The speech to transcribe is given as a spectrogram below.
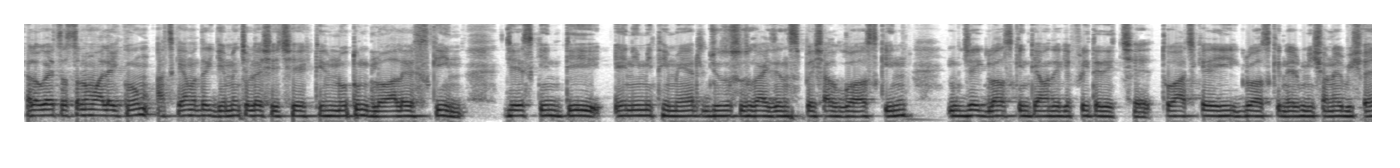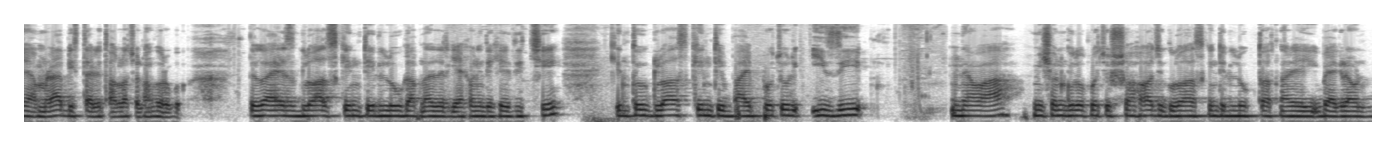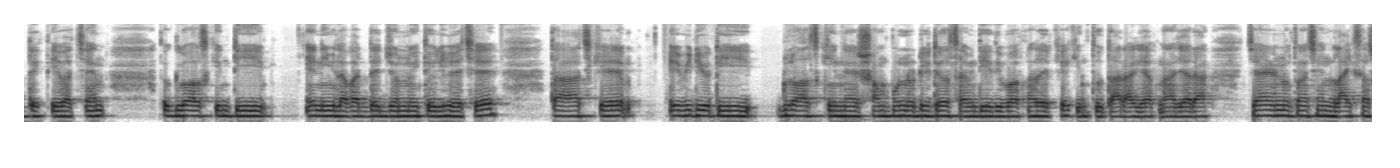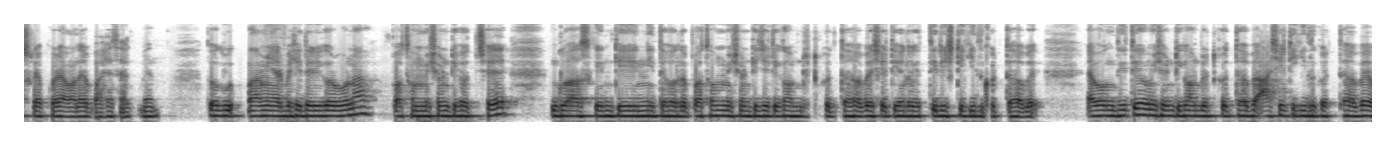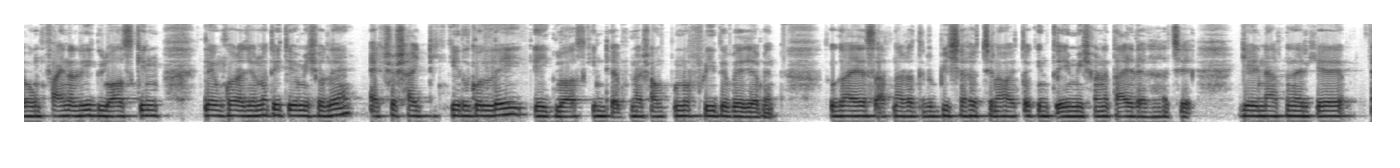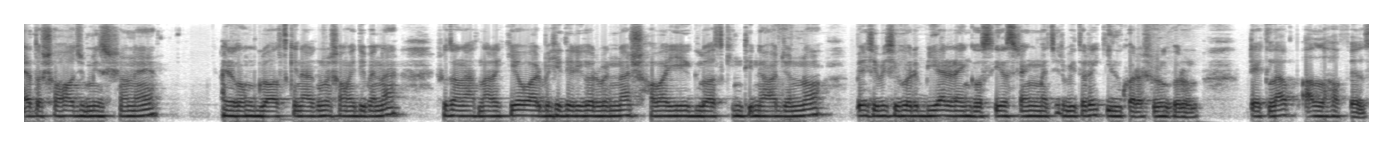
Hello guys আসসালামু আলাইকুম। আজকে আমাদের গেমে চলে এসেছে একটি নতুন গ্লোয়ালের স্কিন যে স্কিনটি এনিমি থিমের জুজুসু গাইজেন স্পেশাল গ্লোয়াল স্কিন যে গ্লোয়াল স্কিনটি আমাদেরকে ফ্রিতে দিচ্ছে। তো আজকে এই গ্লোয়াল স্কিনের মিশনের বিষয়ে আমরা বিস্তারিত আলোচনা করব। তো গাইস গ্লোয়াল স্কিনটির লুক আপনাদেরকে এখনই দেখিয়ে দিচ্ছি। কিন্তু গ্লোয়াল স্কিনটি বাই প্রচুর ইজি নেওয়া। মিশনগুলো প্রচুর সহজ। গ্লোয়াল স্কিনটির লুক তো আপনারা এই ব্যাকগ্রাউন্ড দেখতেই পাচ্ছেন। তো গ্লোয়াল স্কিনটি এনিমি লাভারদের জন্যই তৈরি হয়েছে। তা আজকে এই ভিডিওটি গ্লোয়াল স্কিনের সম্পূর্ণ ডিটেলস আমি দিয়ে দিব আপনাদেরকে। কিন্তু তার আগে আপনারা যারা চ্যানেল নতুন আছেন লাইক সাবস্ক্রাইব করে আমাদের পাশে থাকবেন। তো আমি আর বেশি দেরি করব না। প্রথম মিশনটি হচ্ছে গ্লোয়া স্কিনটি নিতে হলে প্রথম মিশনটি যেটি কমপ্লিট করতে হবে সেটি হলো তিরিশটি কিল করতে হবে এবং দ্বিতীয় মিশনটি কমপ্লিট করতে হবে আশিটি কিল করতে হবে এবং ফাইনালি গ্লোয়া স্কিন ক্লেম করার জন্য তৃতীয় মিশনে একশো ষাটটি কিল করলেই এই গ্লোয়া স্কিনটি আপনারা সম্পূর্ণ ফ্রিতে পেয়ে যাবেন। তো গায়েস আপনারা তো বিশ্বাস হচ্ছে না হয়তো, কিন্তু এই মিশনে তাই লেখা আছে। গেইন আপনাদেরকে এত সহজ মিশনে এরকম গ্লস কেনার কোনো সময় দিবেন না। সুতরাং আপনারা কেউ আর বেশি দেরি করবেন না। সবাই এই গ্লস কিনতে নেওয়ার জন্য বেশি বেশি করে বিয়ার র্যাঙ্ক ও সিএস র্যাঙ্ক ম্যাচের ভিতরে কিল করা শুরু করুন। টেকলাভ আল্লাহ হাফেজ।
